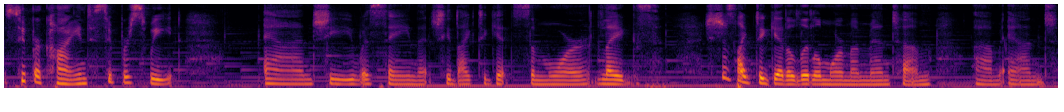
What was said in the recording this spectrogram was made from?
super kind, super sweet. And she was saying that she'd like to get some more legs. She'd just like to get a little more momentum um, and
